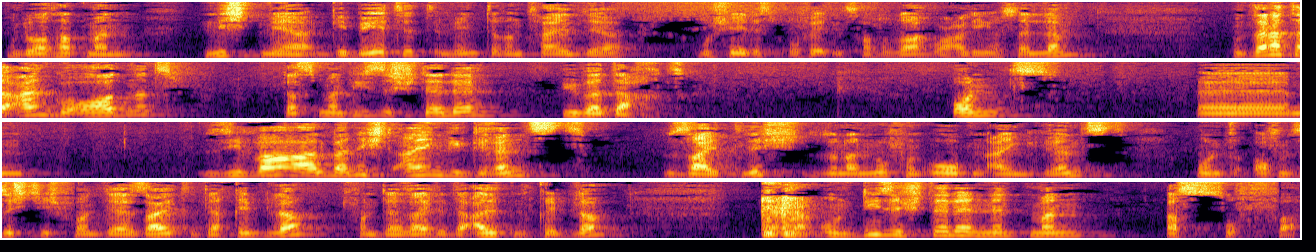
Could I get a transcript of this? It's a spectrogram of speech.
Und dort hat man nicht mehr gebetet, im hinteren Teil der Moschee des Propheten sallallahu alaihi wasallam. Und dann hat er angeordnet, dass man diese Stelle überdacht. Und ähm, sie war aber nicht eingegrenzt seitlich, sondern nur von oben eingegrenzt und offensichtlich von der Seite der Qibla, von der Seite der alten Qibla. Und diese Stelle nennt man As-Suffa.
